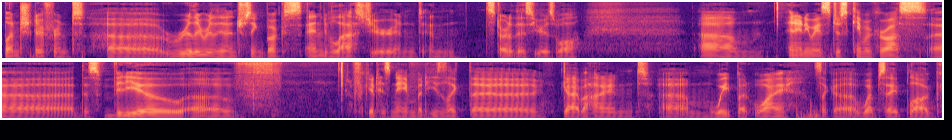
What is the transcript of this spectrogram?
bunch of different, uh, really really interesting books end of last year and and start of this year as well. Um, and anyways, just came across uh, this video of I forget his name, but he's like the guy behind um, Wait But Why. It's like a website blog.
